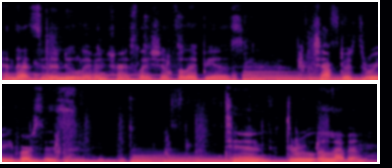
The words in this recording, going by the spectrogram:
And that's in the New Living Translation, Philippians chapter 3, verses 10 through 11.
